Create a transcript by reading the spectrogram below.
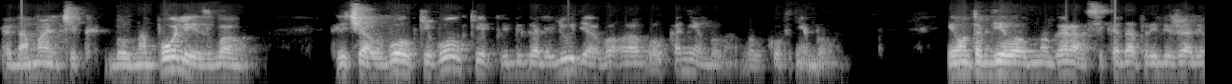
Когда мальчик был на поле и звал, кричал «Волки-волки», прибегали люди, а, а волка не было, волков не было. И он так делал много раз. И когда прибежали,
